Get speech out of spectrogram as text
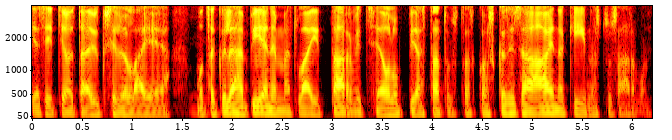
ja sitten joitain yksilölajeja. Mutta kyllähän pienemmät lajit tarvitsee olympiastatusta, koska se saa aina kiinnostusarvon.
